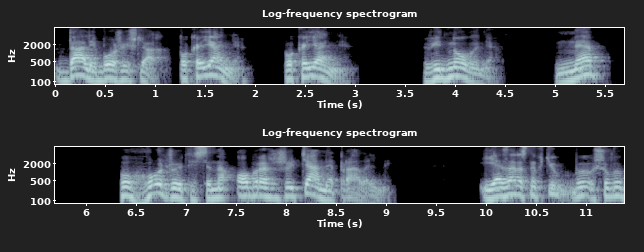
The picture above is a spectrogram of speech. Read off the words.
Далі Божий шлях, покаяння, покаяння, відновлення. Не погоджуйтеся на образ життя неправильний. І я зараз не хотів би, щоб ви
